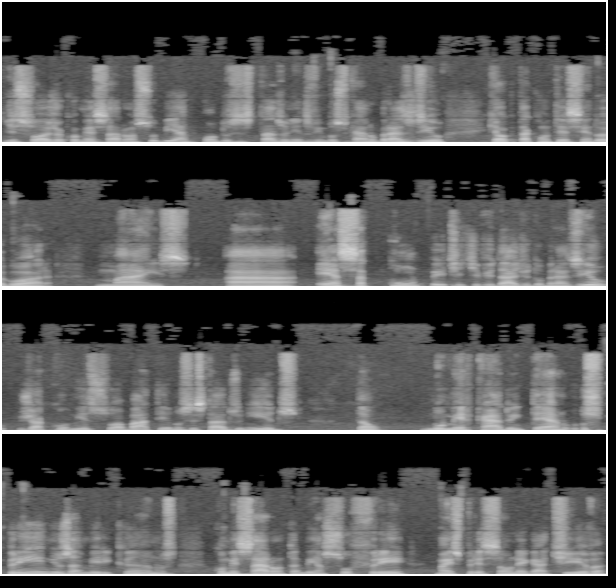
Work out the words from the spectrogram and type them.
de soja começaram a subir a ponto dos Estados Unidos vir buscar no Brasil, que é o que está acontecendo agora mas a, essa competitividade do Brasil já começou a bater nos Estados Unidos. Então, no mercado interno, os prêmios americanos começaram também a sofrer mais pressão negativa.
